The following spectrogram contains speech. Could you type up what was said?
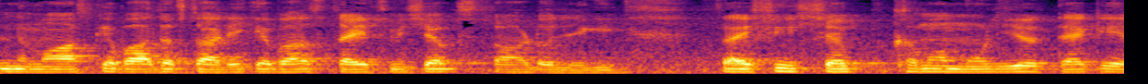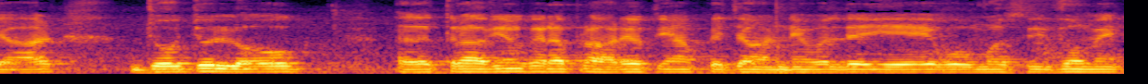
नमाज़ के बाद, अफ्तारी के बाद सताईसवीं शब स्टार्ट हो जाएगी। सताईसवीं शब का मामूल ये होता है कि यार, जो जो लोग तरावियाँ वगैरह पढ़ा रहे होते हैं आपके जानने वाले, ये वो मस्जिदों में,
